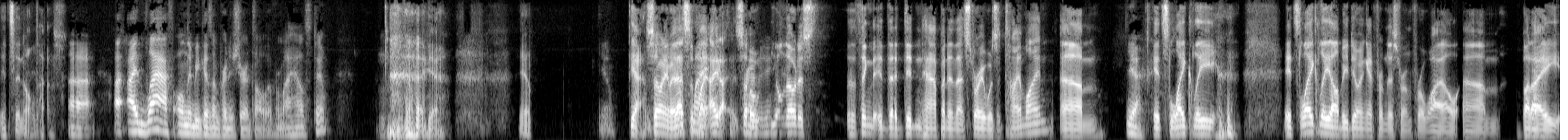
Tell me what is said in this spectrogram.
it's an old house. Uh, I, I, laugh only because I'm pretty sure it's all over my house too. yeah. Yeah. Yeah. Yeah. So anyway, that's, that's the point. I, so you'll notice the thing that, that, didn't happen in that story was a timeline. Um, yeah. It's likely, it's likely I'll be doing it from this room for a while. Um, but I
